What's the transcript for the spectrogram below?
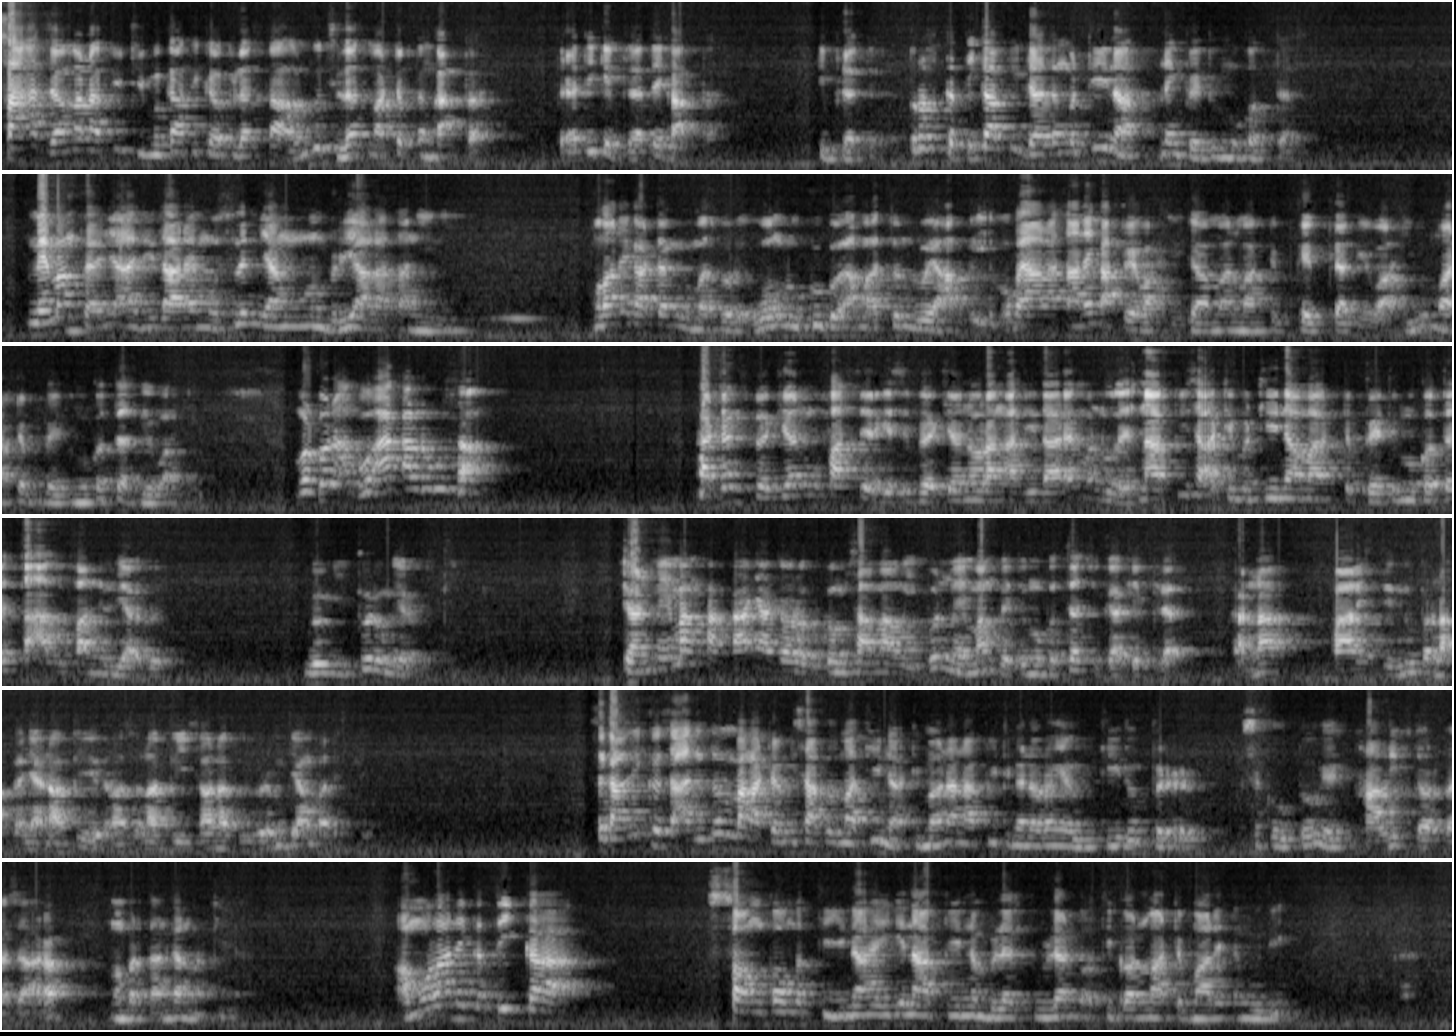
saat zaman Nabi di Mekah 13 tahun itu jelas madep teng Ka'bah. Berarti kiblatnya Ka'bah. Kiblatnya. Terus ketika pindah ke Medina neng Baitul Muqaddas. Memang banyak ahli tarikh muslim yang memberi alasan ini. Mulane kadang Mas Bro, wong lugu kok Ahmadun luwe api. Pokoke alasannya kabeh wahyu. Zaman madhep kiblat ya wahyu, madhep Baitul Muqaddas ya wahyu. Mergo nak akal rusak. Kadang sebagian mufasir, ya, sebagian orang ahli tarikh menulis Nabi saat di Medina madhep Baitul Muqaddas ta'alufan Yahud. Gue ngibur Yahudi. Dan memang faktanya cara hukum samawi pun memang Baitul Muqaddas juga kiblat. Karena Palestina itu pernah banyak nabi, termasuk Nabi Isa, Nabi Ibrahim yang Palestina. Sekaligus saat itu memang ada misatul Madinah, di mana Nabi dengan orang Yahudi itu bersekutu, ya, khalif dari bahasa Arab, mempertahankan Madinah. Amulane ketika songko Medina ini Nabi 16 bulan kok dikon madem malih teng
